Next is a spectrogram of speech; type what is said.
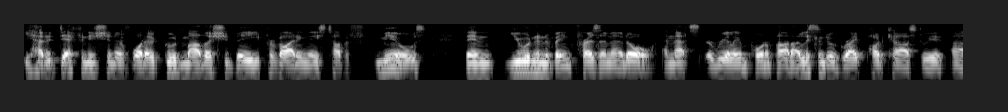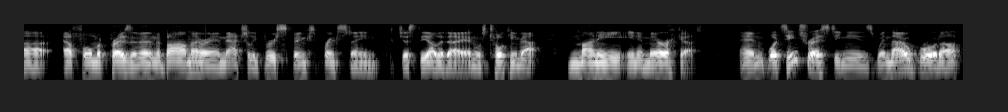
you had a definition of what a good mother should be providing these type of meals, then you wouldn't have been present at all. And that's a really important part. I listened to a great podcast with uh, our former president, Obama, and actually Bruce Springsteen just the other day, and was talking about money in America. And what's interesting is when they were brought up,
